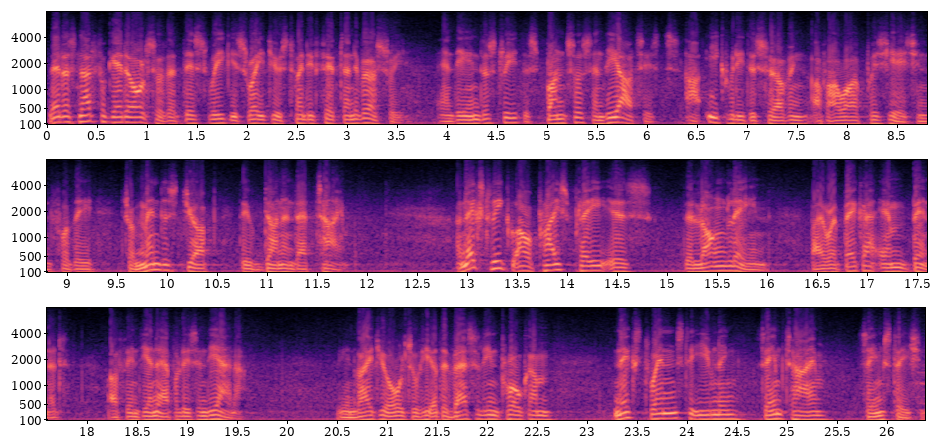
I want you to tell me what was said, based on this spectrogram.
Let us not forget also that this week is radio's 25th anniversary, and the industry, the sponsors, and the artists are equally deserving of our appreciation for the tremendous job they've done in that time. Uh, next week, our prize play is The Long Lane by Rebecca M. Bennett of Indianapolis, Indiana. We invite you all to hear the Vaseline program next Wednesday evening, same time, same station.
